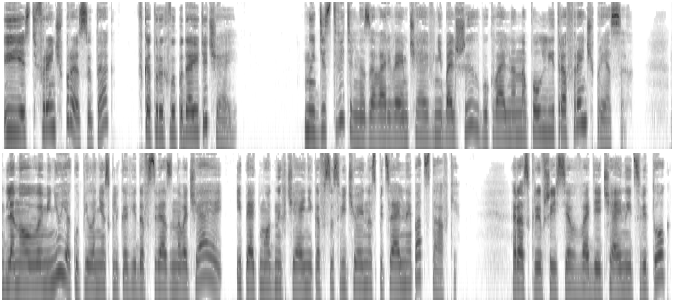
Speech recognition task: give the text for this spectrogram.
«И есть френч-прессы, так?» в которых вы подаете чай. Мы действительно завариваем чай в небольших, буквально на пол-литра френч-прессах. Для нового меню я купила несколько видов связанного чая и пять модных чайников со свечой на специальной подставке. Раскрывшийся в воде чайный цветок,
